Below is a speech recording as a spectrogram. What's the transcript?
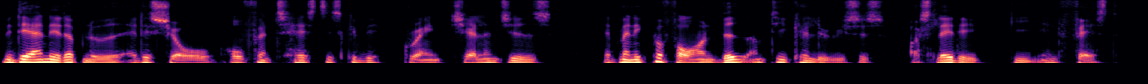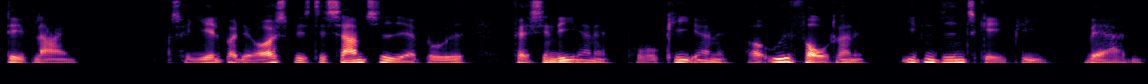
Men det er netop noget af det sjove og fantastiske ved Grand Challenges, at man ikke på forhånd ved, om de kan løses, og slet ikke give en fast deadline. Og så hjælper det også, hvis det samtidig er både fascinerende, provokerende og udfordrende i den videnskabelige verden.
